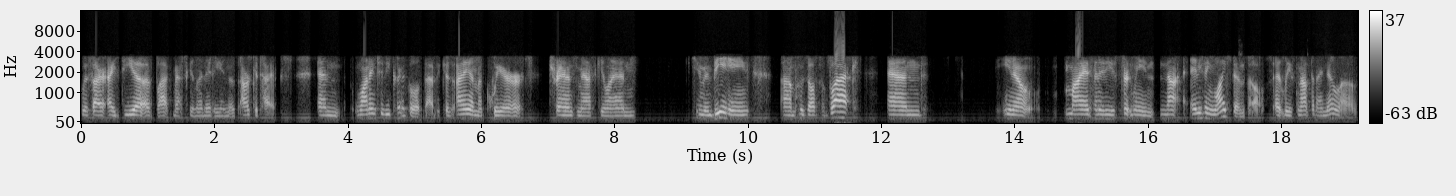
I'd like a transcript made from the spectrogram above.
with our idea of black masculinity and those archetypes, and wanting to be critical of that because I am a queer, trans masculine human being um, who's also black, and you know, my identity is certainly not anything like Denzel's, at least not that I know of.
